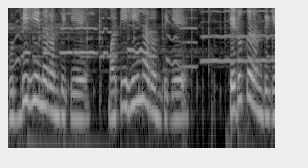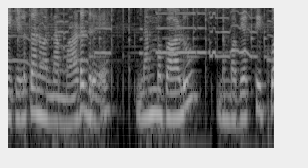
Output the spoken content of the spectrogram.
ಬುದ್ಧಿಹೀನರೊಂದಿಗೆ, ಮತಿಹೀನರೊಂದಿಗೆ, ಕೆಡುಕರೊಂದಿಗೆ ಗೆಳೆತನವನ್ನು ಮಾಡಿದ್ರೆ ನಮ್ಮ ಬಾಳು, ನಮ್ಮ ವ್ಯಕ್ತಿತ್ವ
